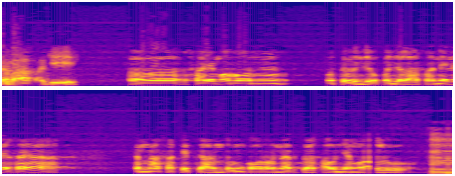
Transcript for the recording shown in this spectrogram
Ya Pak pagi. Uh, saya mohon petunjuk penjelasan ini saya kena sakit jantung koroner dua tahun yang lalu. Hmm.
